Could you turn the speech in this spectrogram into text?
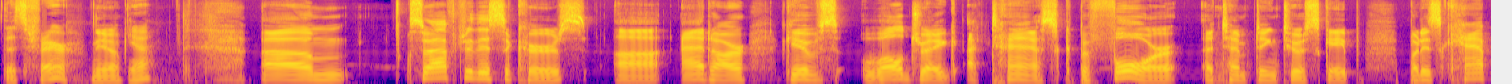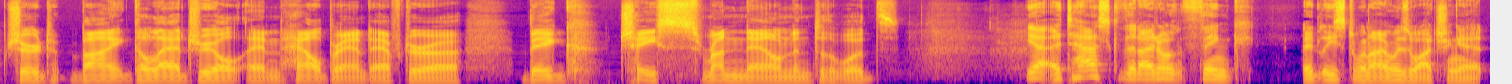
that's fair. Yeah. Yeah. Um, so after this occurs, uh, Adar gives Waldreg a task before attempting to escape, but is captured by Galadriel and Halbrand after a big chase run down into the woods. Yeah, a task that I don't think, at least when I was watching it,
